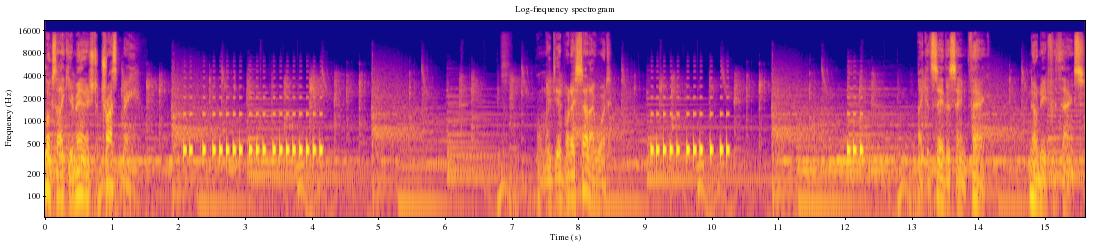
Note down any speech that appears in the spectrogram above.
Looks like you managed to trust me. Only did what I said I would. I could say the same thing. No need for thanks.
